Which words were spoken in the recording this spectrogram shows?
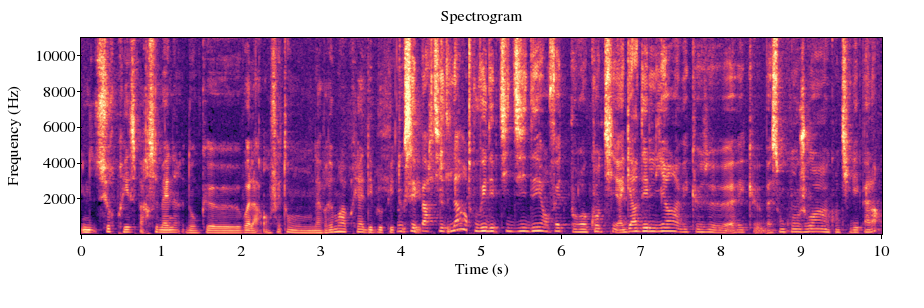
une surprise par semaine. Donc voilà, en fait, on a vraiment appris à développer. Donc c'est parti de là, trouver des petites idées en fait pour continuer à garder le lien avec avec bah, son conjoint quand il est pas là.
